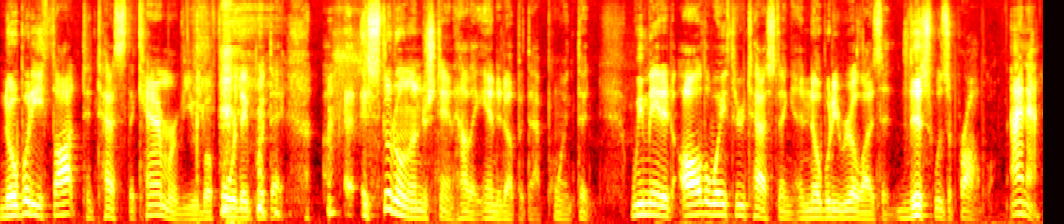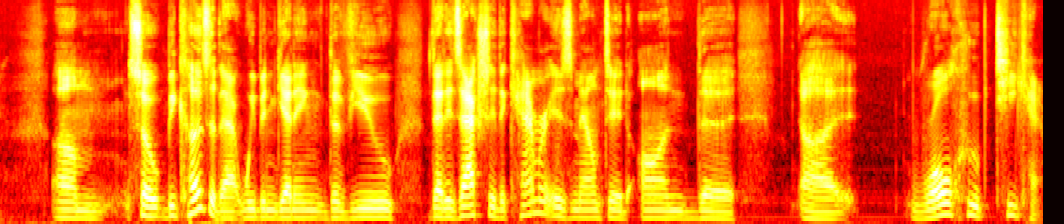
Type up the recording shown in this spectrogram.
nobody thought to test the camera view before they put that. I, I still don't understand how they ended up at that point that we made it all the way through testing and nobody realized that this was a problem. I know. Um, so because of that, we've been getting the view that it's actually the camera is mounted on the uh, roll hoop T camera.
